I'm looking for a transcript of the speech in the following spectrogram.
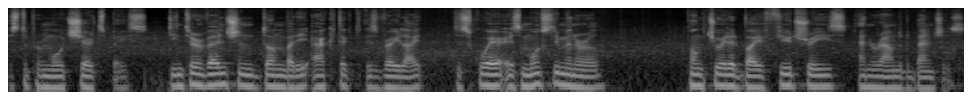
is to promote shared space. The intervention done by the architect is very light. The square is mostly mineral, punctuated by a few trees and rounded benches.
